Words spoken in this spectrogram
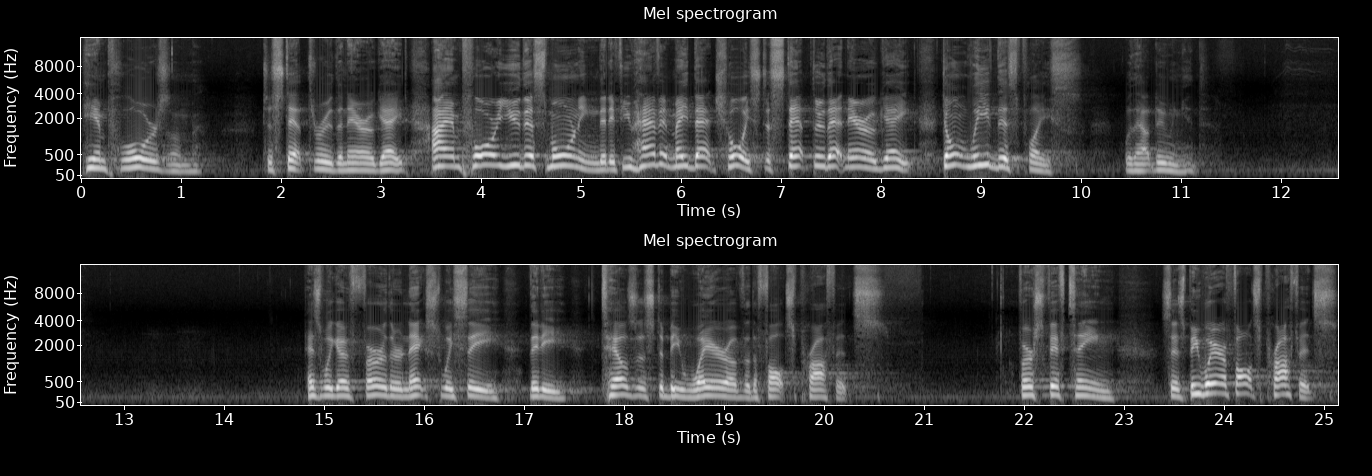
He implores them to step through the narrow gate. I implore you this morning that if you haven't made that choice to step through that narrow gate, don't leave this place without doing it. As we go further, next we see that he tells us to beware of the false prophets. Verse 15 says, Beware of false prophets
